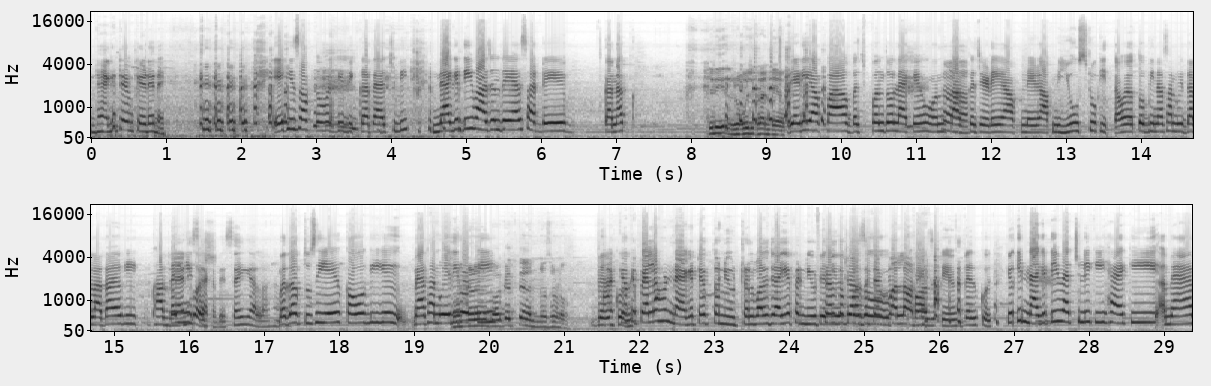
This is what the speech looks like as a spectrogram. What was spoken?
네ਗੇਟਿਵ ਕਿਹੜੇ ਨੇ? ਇਹੀ ਸਭ ਤੋਂ ਵੱਡੀ ਦਿੱਕਤ ਹੈ ਐਕਚੁਅਲੀ 네ਗੇਟਿਵ ਆ ਜਾਂਦੇ ਆ ਸਾਡੇ ਕਣਕ ਜਿਹੜੀ ਰੋਜ਼ ਖਾਂਦੇ ਆ ਜਿਹੜੀ ਆਪਾਂ ਬਚਪਨ ਤੋਂ ਲੈ ਕੇ ਹੁਣ। ਤੱਕ ਜਿਹੜੇ ਆਪਣੇ ਆਪ ਨੂੰ ਯੂਜ਼ ਟੂ ਕੀਤਾ ਹੋਇਆ ਤੋਂ ਬਿਨਾ ਸਾਨੂੰ ਇਦਾਂ ਲੱਗਦਾ ਹੈ ਕਿ ਖਾਦਾ ਹੀ ਨਹੀਂ ਕੁਝ ਸਕਦੇ ਸਹੀ ਗੱਲ ਆ ਹਾਂ। ਮਤਲਬ ਤੁਸੀਂ ਇਹ ਕਹੋਗੇ ਕਿ ਮੈਂ ਤੁਹਾਨੂੰ ਇਹਦੀ ਰੋਟੀ ਨੂੰ ਕਹੋ ਕਿ ਧਿਆਨ ਨਾਲ ਸੁਣੋ ਬਿਲਕੁਲ। ਕਿਉਂਕਿ ਪਹਿਲਾਂ ਹੁਣ 네ਗੇਟਿਵ ਤੋਂ ਨਿਊਟਰਲ ਵੱਲ ਜਾਈਏ ਫਿਰ ਨਿਊਟਰਲ ਤੋਂ ਪੋਜ਼ਿਟਿਵ ਵੱਲ ਆਉਣੇ। ਪੋਜ਼ਿਟਿਵ ਬਿਲਕੁਲ। ਕਿਉਂਕਿ 네ਗੇਟਿਵ ਐਕਚੁਅਲੀ ਕੀ ਹੈ ਕਿ ਮੈਂ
